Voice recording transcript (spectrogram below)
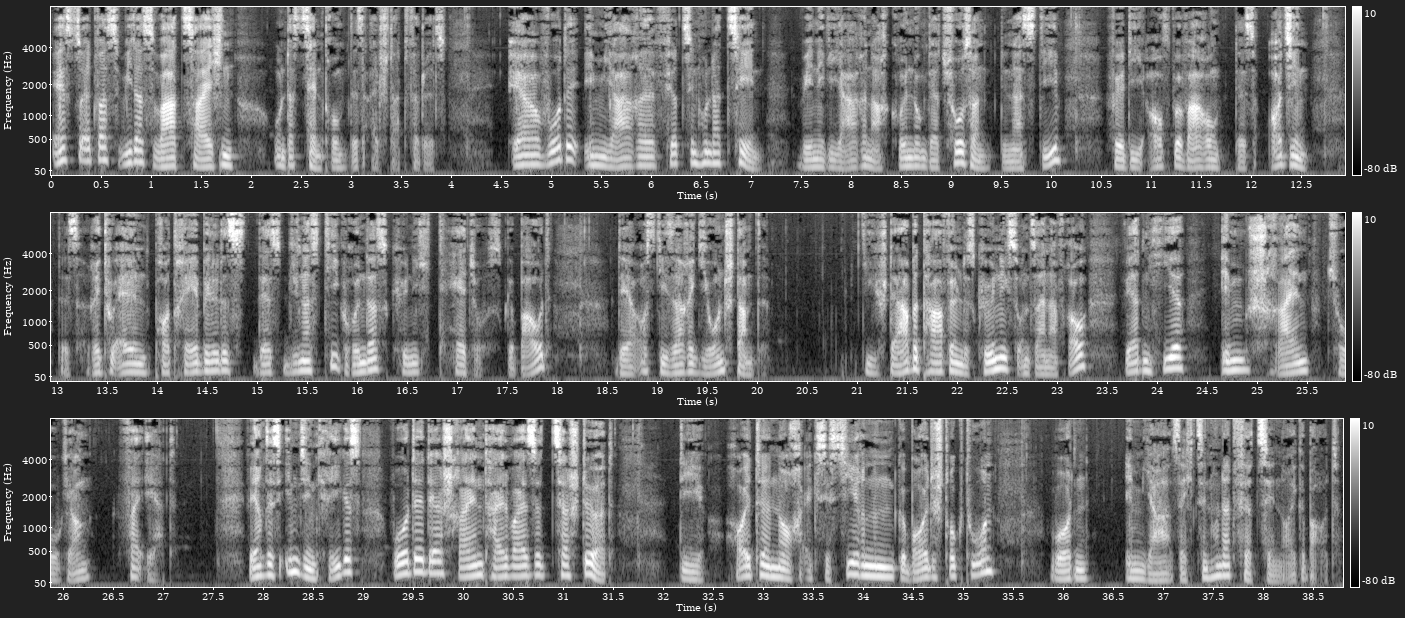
Er ist so etwas wie das Wahrzeichen und das Zentrum des Altstadtviertels. Er wurde im Jahre 1410, wenige Jahre nach Gründung der Joseon-Dynastie, für die Aufbewahrung des Ojin, des rituellen Porträtbildes des Dynastiegründers König Taejos, gebaut, der aus dieser Region stammte. Die Sterbetafeln des Königs und seiner Frau werden hier im Schrein Chogyong verehrt. Während des Imjin-Krieges wurde der Schrein teilweise zerstört. Die heute noch existierenden Gebäudestrukturen wurden im Jahr 1614 neu gebaut.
